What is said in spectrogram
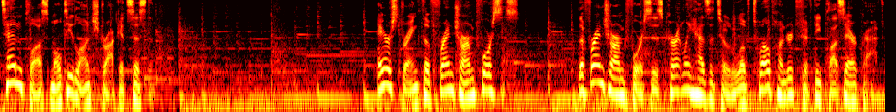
10 plus multi-launched rocket system. Air Strength of French Armed Forces The French Armed Forces currently has a total of 1,250 plus aircraft,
